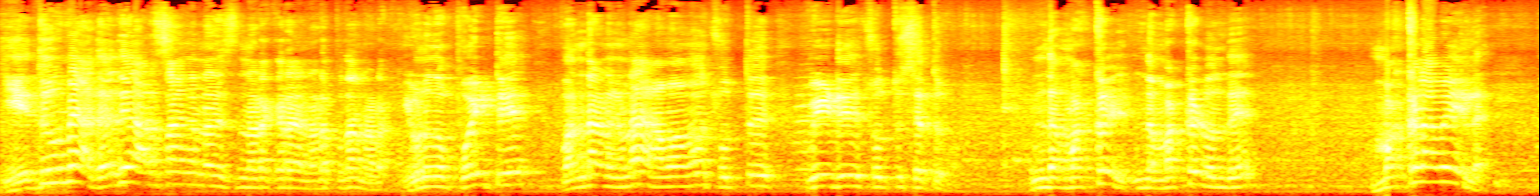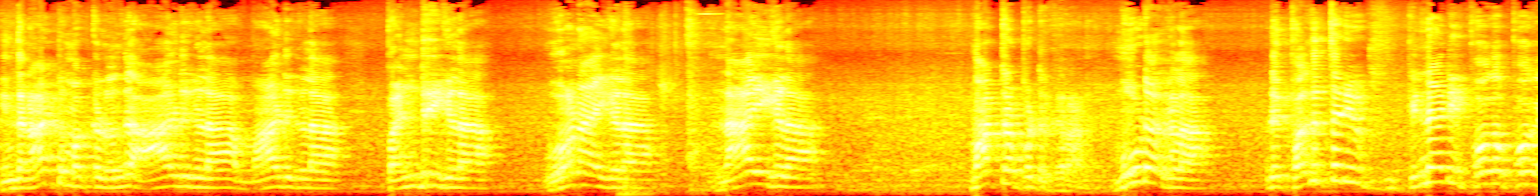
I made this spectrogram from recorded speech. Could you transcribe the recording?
எதுவுமே அதாவது அரசாங்கம் நட- நடக்கிற நடப்பு தான் நடக்கும் இவனுங்க போயிட்டு வந்தானுங்கன்னா அவன் அவன் சொத்து வீடு சொத்து செத்துக்கும். இந்த மக்கள் இந்த மக்கள் வந்து மக்களாவே இல்லை. இந்த நாட்டு மக்கள் வந்து ஆடுகளா மாடுகளா பன்றிகளா ஓநாய்களா நாய்களா மாற்றப்பட்டிருக்கிறான் மூடர்களா? இப்படி பகுத்தறிவு பின்னாடி போக போக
